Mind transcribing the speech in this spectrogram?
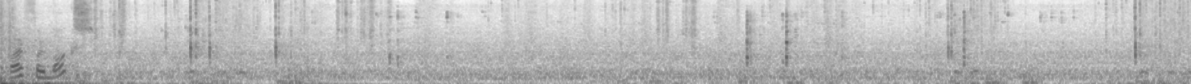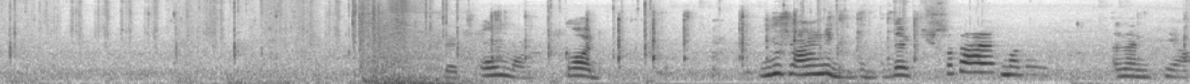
my god, full box. Oh my god. You just randomly like shut that mother and then yeah.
